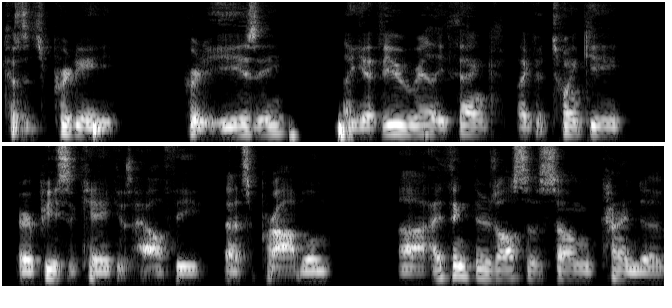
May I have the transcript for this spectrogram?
because it's pretty pretty easy like if you really think like a twinkie or a piece of cake is healthy, that's a problem. Uh, I think there's also some kind of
